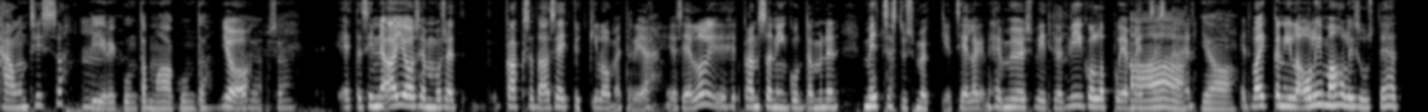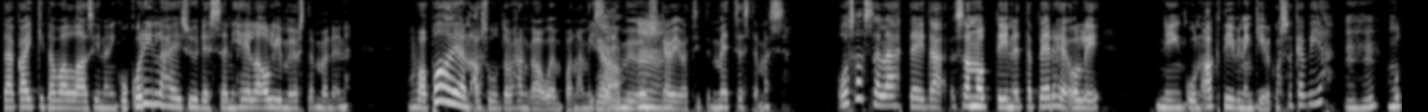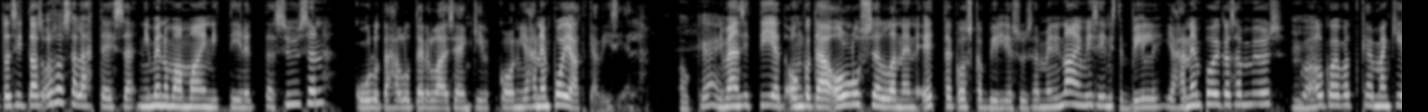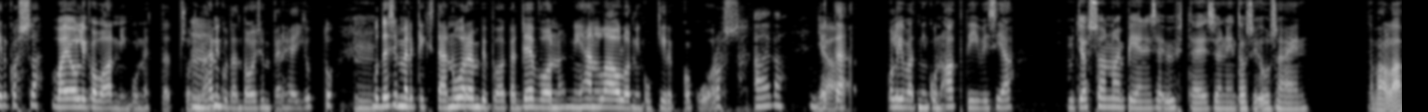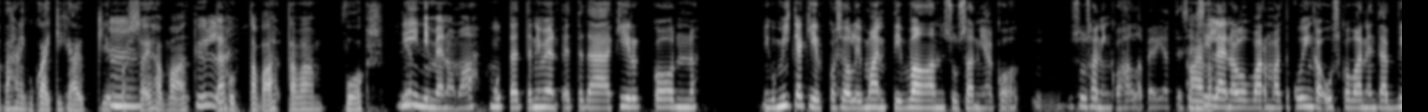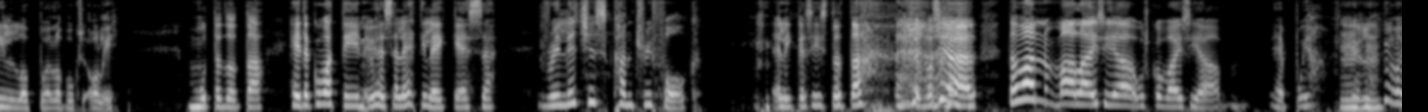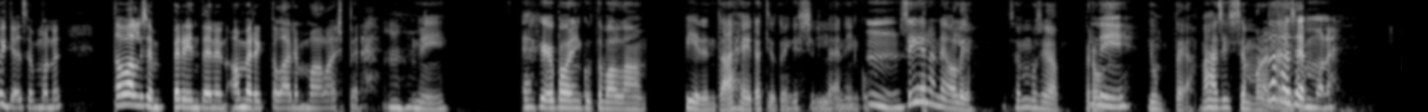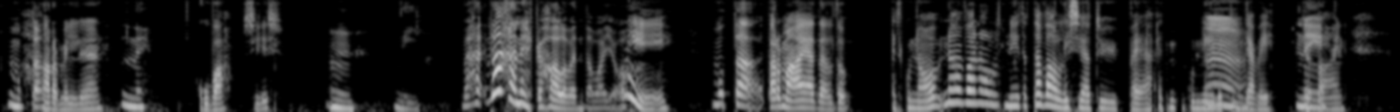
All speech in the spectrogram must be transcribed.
countissa, Mm. Piirikunta, maakunta. Joo. Se, se on. että sinne ajoi semmoiset 270 kilometriä, ja siellä oli kanssa niin kuin tämmöinen metsästysmökki, että siellä he myös viettivät viikonloppuja metsästäen. Aa, joo. Et vaikka niillä oli mahdollisuus tehdä tämä kaikki tavallaan siinä niin kuin kodin läheisyydessä, niin heillä oli myös tämmöinen vapaa-ajan asunto vähän kauempana, missä Joo. he myös Mm. kävivät sitten metsästämässä. Osassa lähteitä sanottiin, että perhe oli niin kuin aktiivinen kirkossa kävijä, Mm-hmm. mutta sitten taas osassa lähteissä nimenomaan mainittiin, että Susan kuului tähän luterilaiseen kirkkoon ja hänen pojat kävi siellä. Okei. Niin mä en sitten tiedä, että onko tämä ollut sellainen, että koska Bill ja Susan meni naimisiin, niin sitten Bill ja hänen poikansa myös Mhm. mm-hmm. alkoivat käymään kirkossa, vai oliko vaan niin kuin, että se oli Mm. vähän niin kuin tämän toisen perheen juttu. Mm. Mutta esimerkiksi tämä nuorempi poika Devon, niin hän lauloi niin kuin kirkkokuorossa, Aivan. Joo. että olivat niin kuin aktiivisia. Mutta jos se on noin pieni se yhteisö, niin tosi usein tavallaan vähän niin kuin kaikki käy kirkossa mm. ihan vaan Kyllä. Niin kuin tava, tavan vuoksi. Niin nimenomaan, mutta että, nimen, että tämä kirkko on, niin kuin mikä kirkko se oli, mainittiin vaan Susania, ko- Susanin kohdalla periaatteessa. Aivan. Sillä en ollut varma, että kuinka uskovainen tämä Bill loppujen lopuksi oli. Mutta tota, heitä kuvattiin yhdessä lehtileikkeessä Religious Country Folk. Eli siis tota, semmoisia tavanmaalaisia, uskovaisia heppuja. Kyllä, Mhm. oikein semmoinen tavallisen perinteinen amerikkalainen maalaisperhe. Mm-hmm. Niin. Ehkä jopa niin kuin tavallaan pienentää heidät jotenkin silleen niin kuin. Mm. Siellä ne oli semmosia Niin, perusjuntteja. Vähän siis semmoinen vähän niin semmoinen. Mutta, harmillinen niin. kuva siis. Mm. niin. Vähän, vähän ehkä halventava, joo. Niin. Mutta Varmaan ajateltu, että kun ne on, ne on vain ollut niitä tavallisia tyyppejä, että kun niillekin Mm. kävi Niin. jotain.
